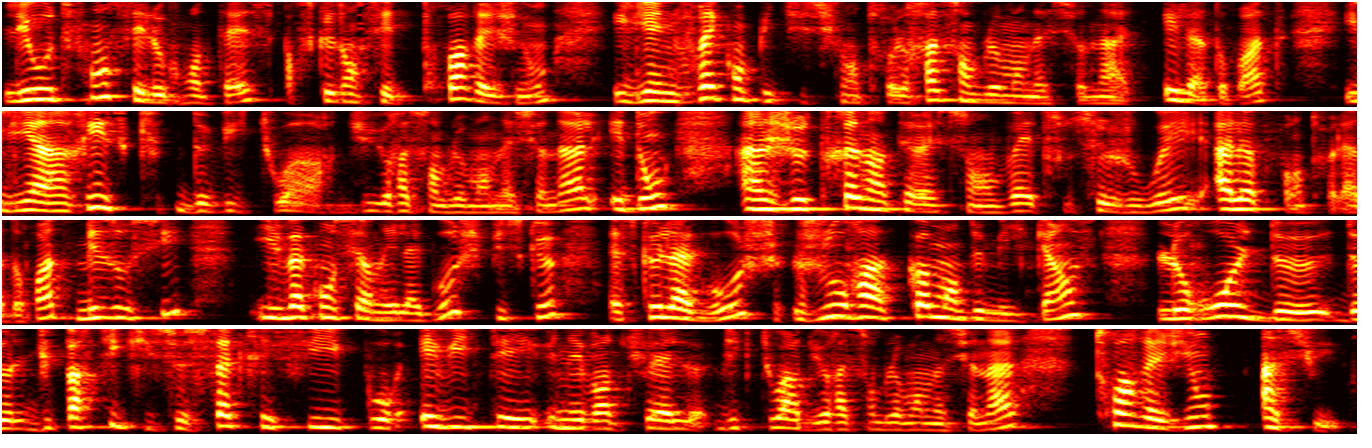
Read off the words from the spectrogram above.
les Hauts-de-France et le Grand Est, parce que dans ces trois régions, il y a une vraie compétition entre le Rassemblement national et la droite. Il y a un risque de victoire du Rassemblement national et donc un jeu très intéressant va être se jouer à la fois entre la droite, mais aussi il va concerner la gauche, puisque est-ce que la gauche jouera, comme en 2015, le rôle du parti qui se sacrifie pour éviter une éventuelle victoire du Rassemblement national Trois régions à suivre.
